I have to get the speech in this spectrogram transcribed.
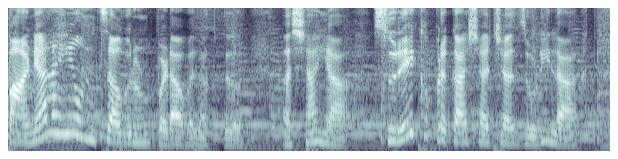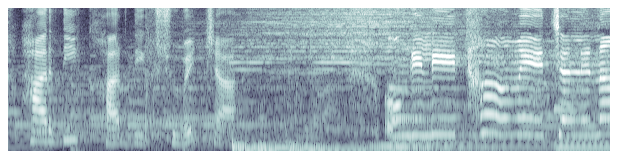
पाण्यालाही उंचावरून पडावं लागतं. अशा या सुरेख प्रकाशाच्या जोडीला हार्दिक हार्दिक शुभेच्छा. उंगली थामे चलना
